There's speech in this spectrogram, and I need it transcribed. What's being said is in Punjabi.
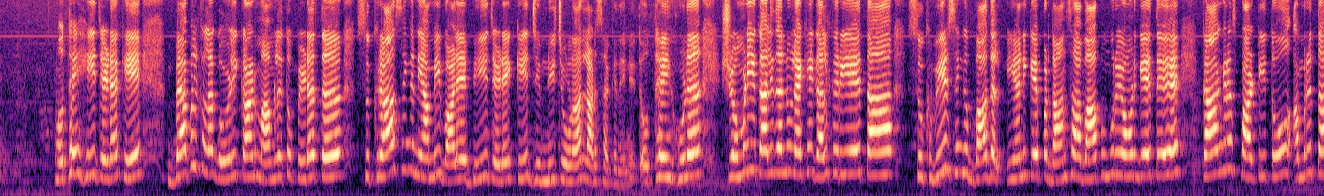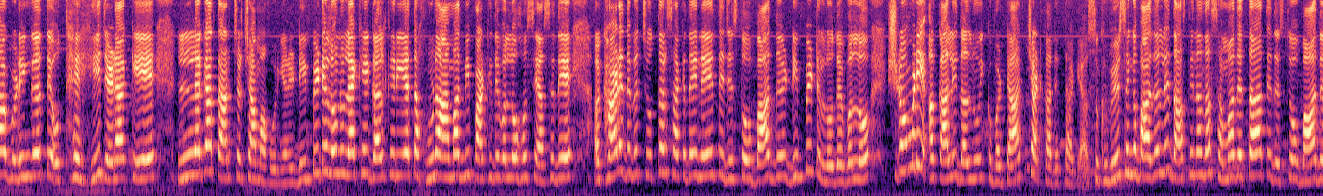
ਉੱਥੇ ਹੀ ਜਿਹੜਾ ਕਿ ਬੈਬਲ ਕਲਾ ਗੋਲੀकांड ਮਾਮਲੇ ਤੋਂ ਪੀੜਤ ਸੁਖਰਾਜ ਸਿੰਘ ਨਿਆਮੀ ਵਾਲੇ ਵੀ ਜਿਹੜੇ ਕਿ ਜਿਮਨੀ ਚੋਣਾਂ ਲੜ ਸਕਦੇ ਨੇ। ਤੇ ਉੱਥੇ ਹੀ ਹੁਣ ਸ਼੍ਰੋਮਣੀ ਅਕਾਲੀ ਦਲ ਨੂੰ ਲੈ ਕੇ ਗੱਲ ਕਰੀਏ ਤਾਂ ਸੁਖਬੀਰ ਸਿੰਘ ਬਾਦਲ, ਯਾਨੀ ਕਿ ਪ੍ਰਧਾਨ ਸਾਹਿਬ ਆਪ ਮੁਰੇ ਆਉਣਗੇ ਤੇ ਕਾਂਗਰਸ ਪਾਰਟੀ ਤੋਂ ਅੰਮ੍ਰਿਤਾ ਵੜਿੰਗ ਤੇ ਉੱਥੇ ਹੀ ਜਿਹੜਾ ਕਿ ਲਗਾਤਾਰ ਚਰਚਾਵਾਂ ਹੋ ਰਹੀਆਂ ਨੇ। ਡਿੰਪੀ ਢਿੱਲੋਂ ਨੂੰ ਲੈ ਕੇ ਗੱਲ ਕਰੀਏ ਤਾਂ ਹੁਣ ਆਮ ਆਦਮੀ ਪਾਰਟੀ ਦੇ ਵੱਲੋਂ ਉਹ ਸਿਆਸਤ ਦੇ ਅਖਾੜੇ ਦੇ ਵਿੱਚ ਉਤਰ ਸਕਦੇ ਨੇ ਤੇ ਜਿਸ ਤੋਂ ਬਾਅਦ ਡਿੰਪੀ ਢਿੱਲੋਂ ਦੇ ਵੱਲੋਂ ਸ਼੍ਰੋਮਣੀ ਅਕਾਲੀ ਦਲ ਨੂੰ ਇੱਕ ਵੱਡਾ ਝਟਕਾ ਦਿੱਤਾ ਗਿਆ। ਸੁਖਬੀਰ ਸਿੰਘ ਬਾਦਲ ਨੇ 10 ਦਿਨਾਂ ਦਾ ਸਮਾਂ ਦਿੱਤਾ ਤੇ ਜਿਸ ਤੋਂ ਬਾਅਦ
